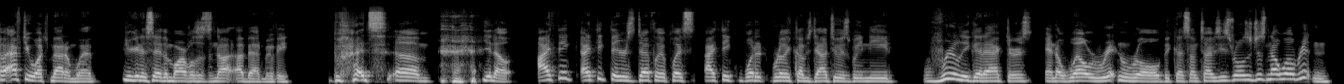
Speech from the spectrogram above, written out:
uh, after you watch Madame Web, you're gonna say The Marvels is not a bad movie, but um, you know, I think I think there's definitely a place. I think what it really comes down to is we need really good actors and a well written role because sometimes these roles are just not well written.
